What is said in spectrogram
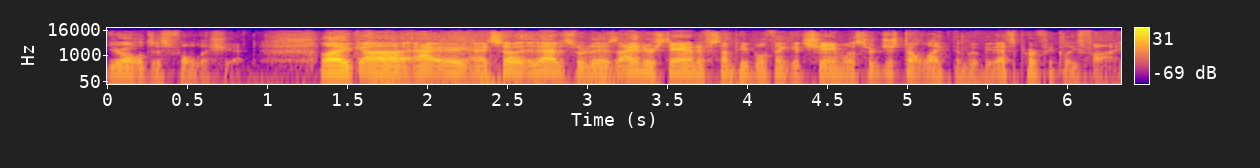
you're all just full of shit. Like, uh, I, I, so that's what it is. I understand if some people think it's shameless or just don't like the movie. That's perfectly fine.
